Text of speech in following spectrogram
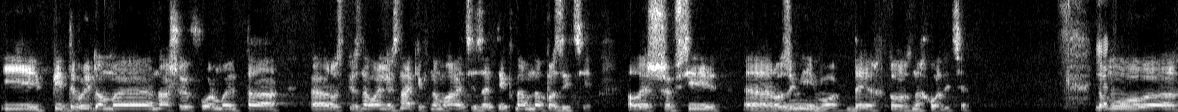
І під видом нашої форми та розпізнавальних знаків намагається зайти к нам на позиції. Але ж всі розуміємо, де хто знаходиться. Тому е,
